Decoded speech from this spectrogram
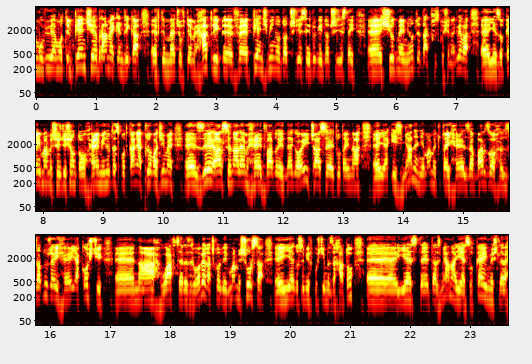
mówiłem o tym 5 bramek Hendrika w tym meczu, w tym hat w 5 minut od 32 do 30 47 minuty, tak, wszystko się nagrywa, jest ok, mamy 60 minutę spotkania, prowadzimy z Arsenalem 2 do 1 i czas tutaj na jakieś zmiany, nie mamy tutaj za bardzo, za dużej jakości na ławce rezerwowej, aczkolwiek mamy Szursa jego sobie wpuścimy za chato, jest ta zmiana, jest ok, myślę,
